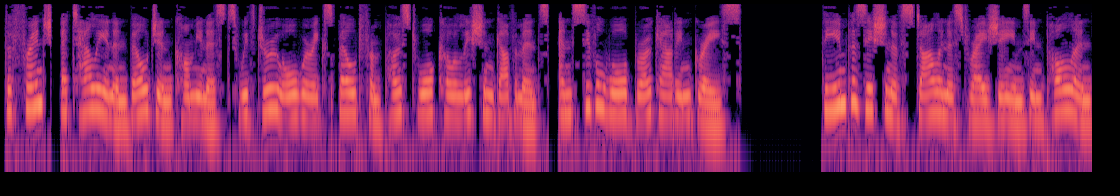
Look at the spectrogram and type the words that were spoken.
The French, Italian and Belgian communists withdrew or were expelled from post-war coalition governments, and civil war broke out in Greece. The imposition of Stalinist regimes in Poland,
